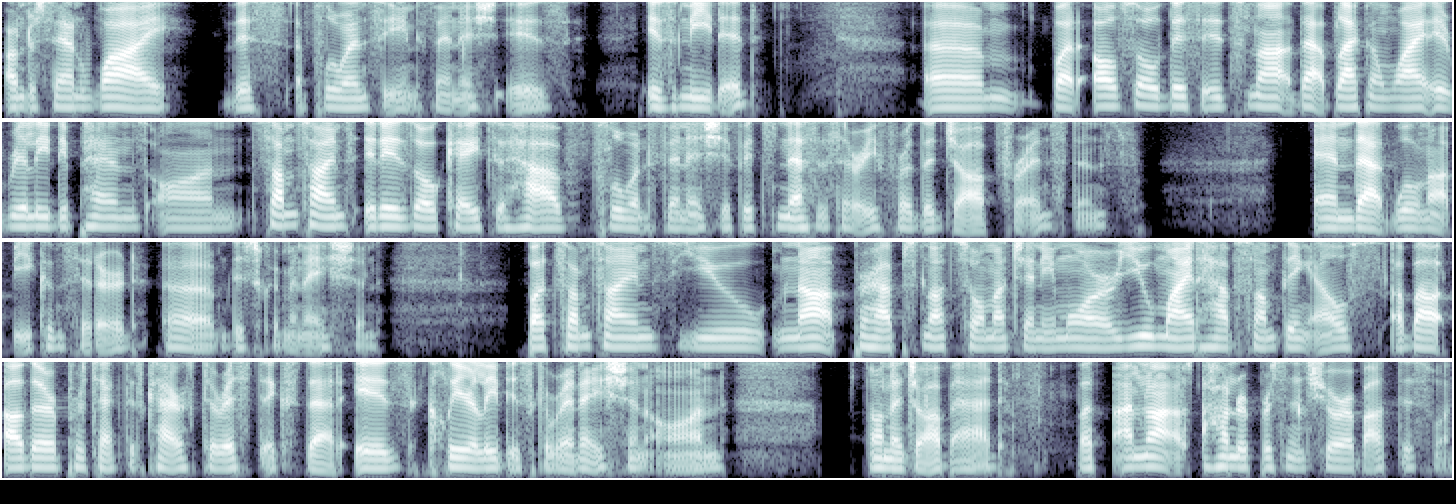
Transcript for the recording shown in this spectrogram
understand why this fluency in Finnish is is needed. Um, but also this it's not that black and white. It really depends on sometimes it is okay to have fluent Finnish if it's necessary for the job, for instance. And that will not be considered um, discrimination. But sometimes you not perhaps not so much anymore. You might have something else about other protected characteristics that is clearly discrimination on on a job ad. But I'm not 100% sure about this one.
